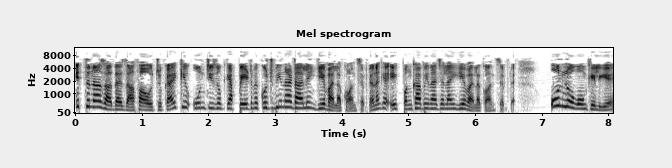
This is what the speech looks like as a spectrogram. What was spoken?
इतना ज़्यादा इजाफा हो चुका है कि उन चीज़ों के आप पेट में कुछ भी ना डालें ये वाला कॉन्सेप्ट है ना क्या? एक पंखा भी ना चलाएँ ये वाला कॉन्सेप्ट है। उन लोगों के लिए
